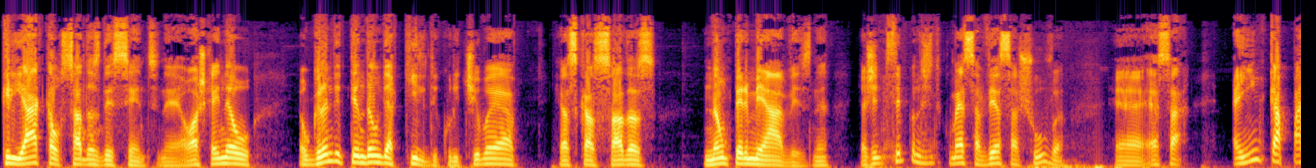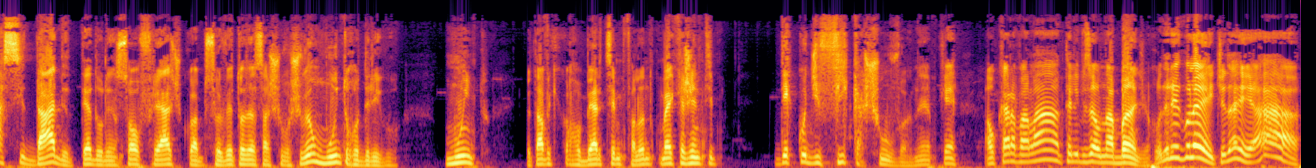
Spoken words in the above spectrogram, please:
criar calçadas decentes. Né? Eu acho que ainda é o, é o grande tendão de Aquiles de Curitiba é, a, é as calçadas não permeáveis. Né? A gente sempre quando a gente começa a ver essa chuva, é, essa a incapacidade até do lençol freático absorver toda essa chuva. Choveu muito, Rodrigo, muito. Eu estava aqui com a Roberta sempre falando como é que a gente decodifica a chuva, né? Porque aí o cara vai lá, televisão, na Band, Rodrigo Leite, daí, ah,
